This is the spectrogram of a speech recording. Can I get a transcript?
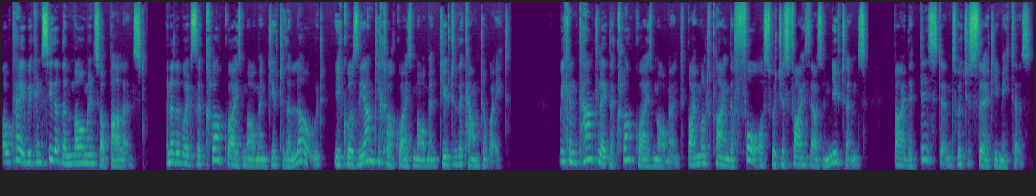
Okay, we can see that the moments are balanced. In other words, the clockwise moment due to the load equals the anti-clockwise moment due to the counterweight. We can calculate the clockwise moment by multiplying the force, which is 5,000 newtons, by the distance, which is 30 meters.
